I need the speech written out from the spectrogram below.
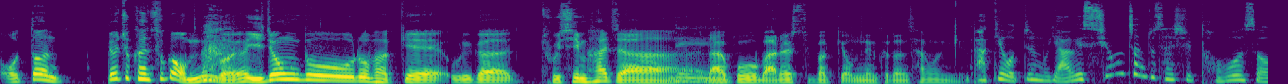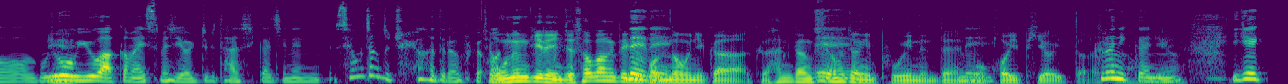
어떤 뾰족한 수가 없는 거예요. 이 정도로밖에 우리가 조심하자라고 네. 말할 수밖에 없는 그런 상황입니다. 밖에 어떤 뭐 야외 수영장도 사실 더워서 요, 예. 요 아까 말씀하신 12시 5시까지는 수영장도 조용하더라고요. 오는 길에 이제 서강대교 네네. 건너오니까 그 한강 수영장이 네. 보이는데 네. 뭐 거의 비어 있더라고요. 그러니까요. 예. 이게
